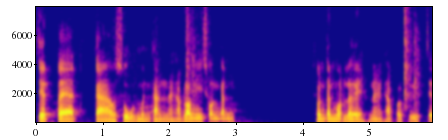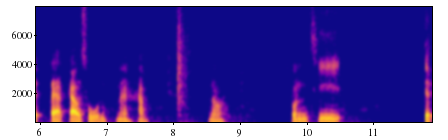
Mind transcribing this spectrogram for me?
เจ็ดแปดเก้าศูนย์เหมือนกันนะครับ รอบนี้ชนกัน ชนกันหมดเลยนะครับ ก็คือเจ็ดแปดเก้าศูนย์นะครับเนาะชนที่เจ็ด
